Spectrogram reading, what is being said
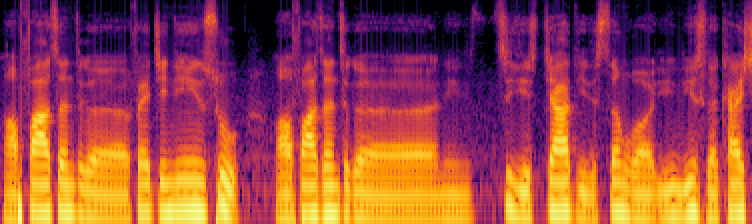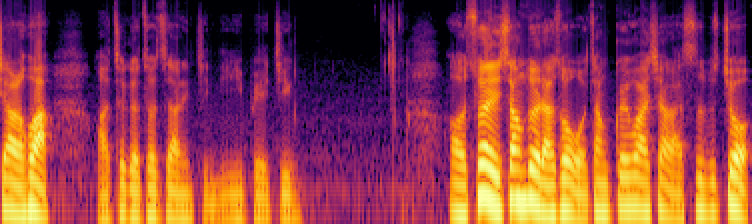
啊，发生这个非经济因素，啊，发生这个你自己家底的生活临临时的开销的话，啊，这个就叫你紧急预备金。哦，所以相对来说，我这样规划下来，是不是就？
